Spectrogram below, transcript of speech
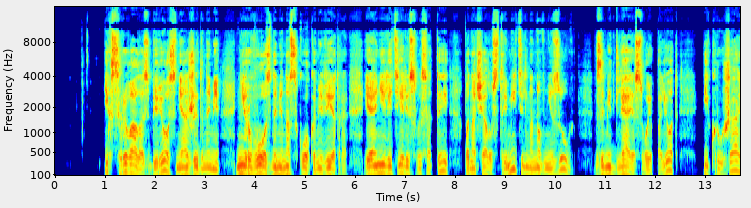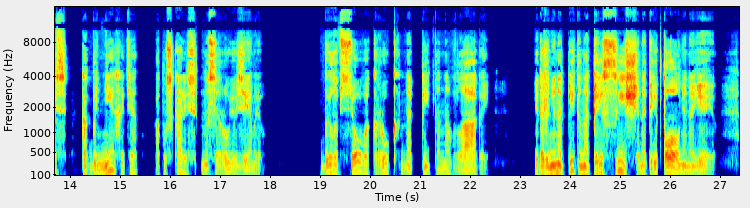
Их срывало с берез неожиданными нервозными наскоками ветра, и они летели с высоты, поначалу стремительно, но внизу, замедляя свой полет и, кружась, как бы нехотя, опускались на сырую землю. Было все вокруг напитано влагой, и даже не напитано, а пересыщено, переполнено ею.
